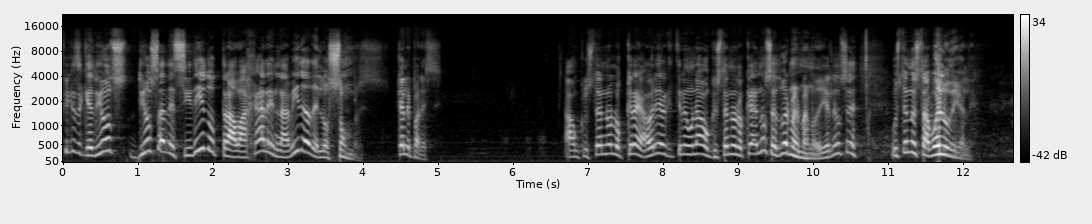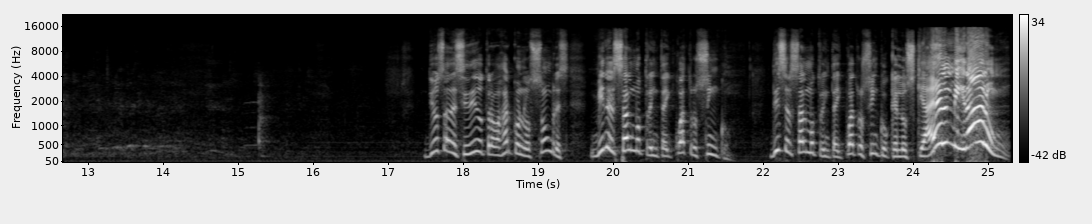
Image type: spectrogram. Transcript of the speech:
Fíjese que Dios, Dios ha decidido trabajar en la vida de los hombres. ¿Qué le parece? Aunque usted no lo crea, ahora que tiene un lado, aunque usted no lo crea, no se duerme, hermano, dígale, usted no está abuelo, dígale. Dios ha decidido trabajar con los hombres. Mire el Salmo 34, 5. Dice el Salmo 34, 5 que los que a Él miraron,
